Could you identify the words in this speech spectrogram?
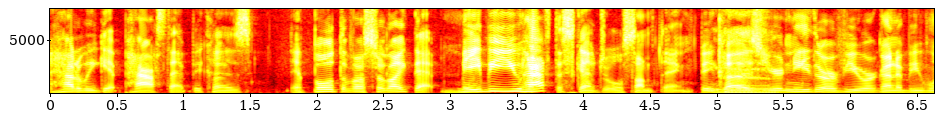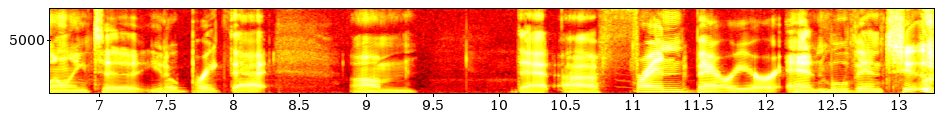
How do we get past that? Because if both of us are like that, maybe you have to schedule something because Yeah. you're neither of you are going to be willing to, you know, break that, um, that uh, friend barrier and move into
